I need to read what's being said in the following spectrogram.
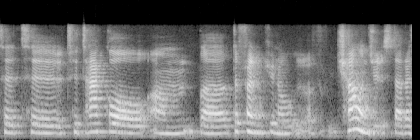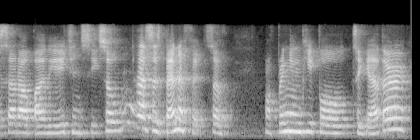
to to to tackle um, the different you know challenges that are set out by the agency. So it has its benefits of of bringing people together.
